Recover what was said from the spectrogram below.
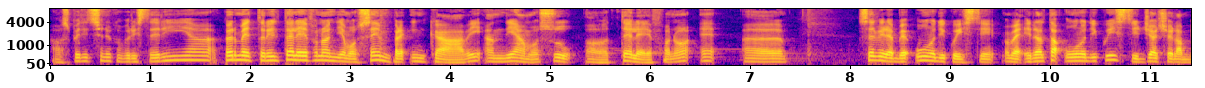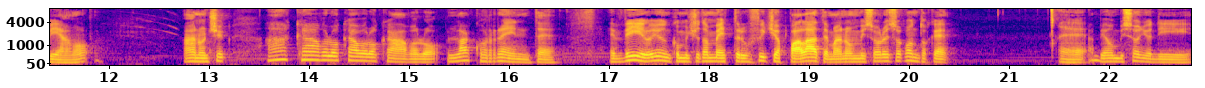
Allora, spedizione coperisteria. Per mettere il telefono andiamo sempre in cavi, andiamo su uh, telefono e uh, servirebbe uno di questi. Vabbè, in realtà uno di questi già ce l'abbiamo. Ah, non c'è... Ah, cavolo, cavolo, cavolo, la corrente. È vero, io ho incominciato a mettere uffici a palate, ma non mi sono reso conto che eh, abbiamo bisogno di,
